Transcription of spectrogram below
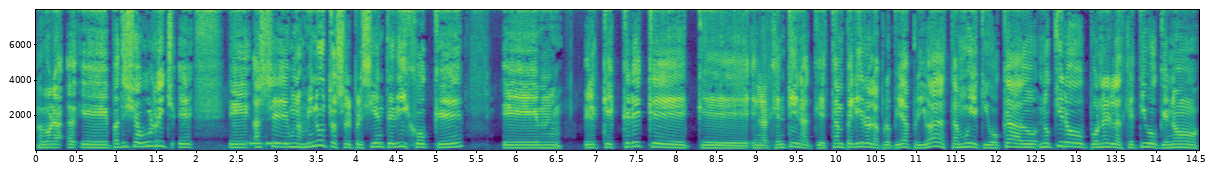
Ahora, eh, Patricia Bullrich, eh, hace unos minutos el presidente dijo que el que cree que, que, en la Argentina que está en peligro la propiedad privada está muy equivocado. No quiero poner el adjetivo que no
